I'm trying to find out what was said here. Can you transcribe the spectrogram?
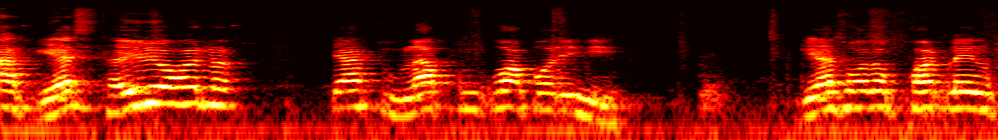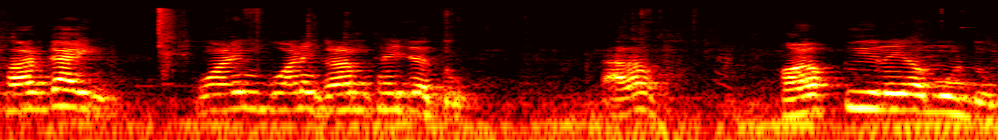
આ ગેસ થઈ રહ્યો હોય ને, ત્યાં ચૂલા ફૂંકવા પડી નહીં ગેસ ફટ લઈને ફરગાઈ પાણી પાણી ગરમ થઈ જતું. તારો એ નહીં અમૂલતું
